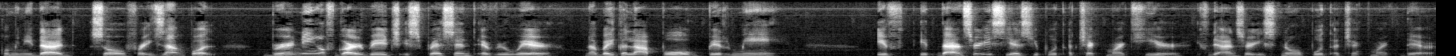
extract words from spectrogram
komunidad. So, for example, burning of garbage is present everywhere. Nabay galapog, permi. If it the answer is yes, you put a check mark here. If the answer is no, put a check mark there.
